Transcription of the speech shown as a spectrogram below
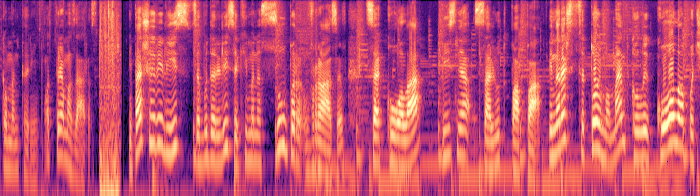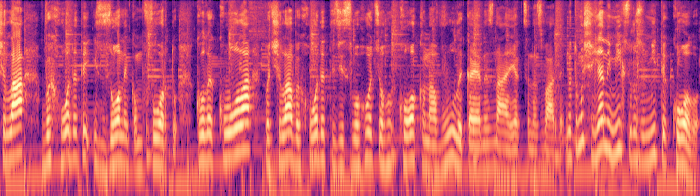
коментарі. От прямо зараз. І перший реліз це буде реліз, який мене супер вразив. Це кола. Пісня Салют Папа. І нарешті це той момент, коли кола почала виходити із зони комфорту, коли кола почала виходити зі свого цього кокона, вулика, я не знаю, як це назвати. Ну тому що я не міг зрозуміти колу.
